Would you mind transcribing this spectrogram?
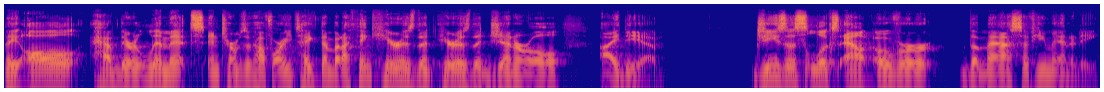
they all have their limits in terms of how far you take them. But I think here is the here is the general idea. Jesus looks out over the mass of humanity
